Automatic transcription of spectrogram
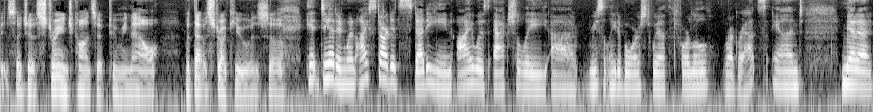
it's such a strange concept to me now, but that struck you as uh, It did. And when I started studying, I was actually uh, recently divorced with four little rugrats and met a,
